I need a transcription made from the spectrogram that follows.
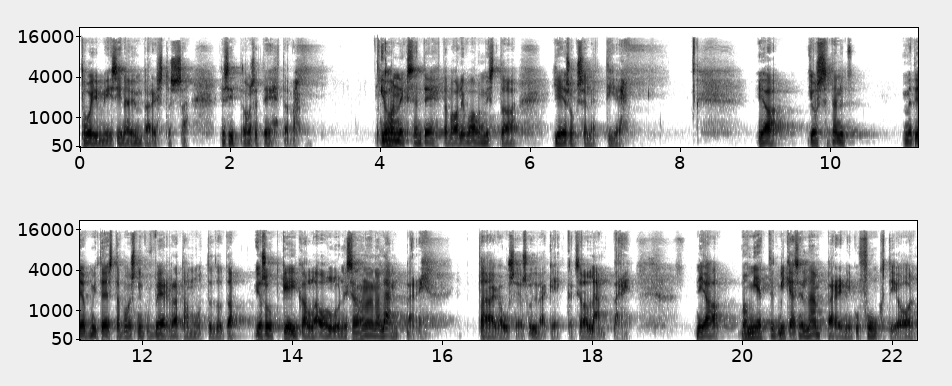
toimii siinä ympäristössä. Ja sitten on se tehtävä. Johanneksen tehtävä oli valmistaa Jeesukselle tie. Ja jos sitä nyt, mä en tiedä miten sitä voisi niinku verrata, mutta tota, jos olet keikalla ollut, niin se on aina lämpäri. Tai aika usein, jos on hyvä keikka, niin siellä on lämpäri. Ja mä oon miettinyt, että mikä se lämpärin niin funktio on.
